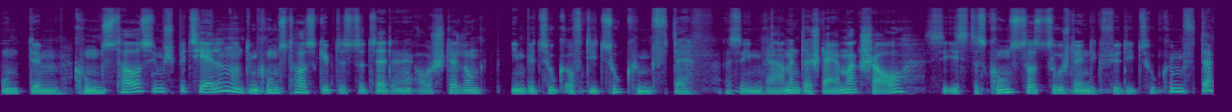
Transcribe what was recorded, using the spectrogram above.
und dem Kunsthaus im Speziellen. Und im Kunsthaus gibt es zurzeit eine Ausstellung in Bezug auf die Zukünfte. Also im Rahmen der Steiermark-Schau ist das Kunsthaus zuständig für die Zukünfte.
